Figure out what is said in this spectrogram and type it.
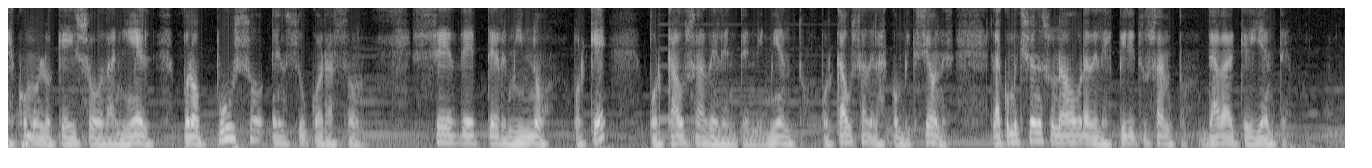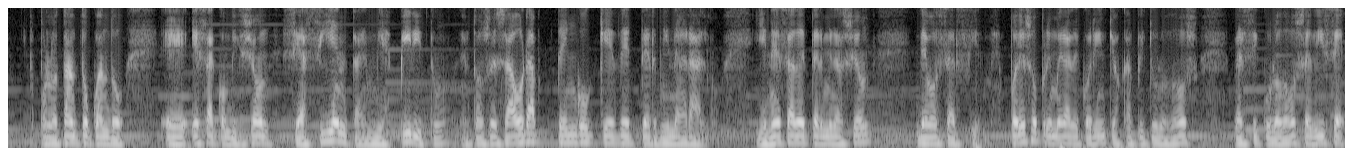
es como lo que hizo Daniel, propuso en su corazón, se determinó. ¿Por qué? Por causa del entendimiento, por causa de las convicciones. La convicción es una obra del Espíritu Santo, dada al creyente. Por lo tanto, cuando eh, esa convicción se asienta en mi espíritu, entonces ahora tengo que determinar algo. Y en esa determinación debo ser firme. Por eso Primera de Corintios capítulo 2, versículo 12 dice,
